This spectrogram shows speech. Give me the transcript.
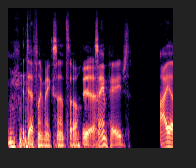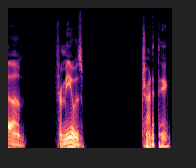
It definitely makes sense though. yeah Same page. I um for me it was trying to think.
